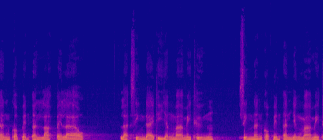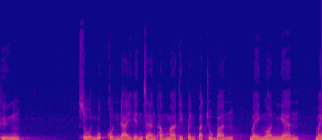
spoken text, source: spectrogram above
นั้นก็เป็นอันละไปแล้ว และสิ่งใดที่ยังมาไม่ถึง สิ่งนั้นก็เป็นอันยังมาไม่ถึง ส่วนบุคคลใดเห็นแจ้งธรรมะที่เป็นปัจจุบัน ไม่งอนแงน ไม่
